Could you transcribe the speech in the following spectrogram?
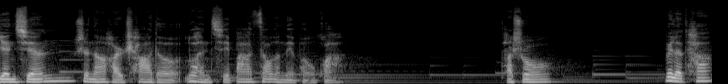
眼前是男孩插的乱七八糟的那盆花。他说：“为了他，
